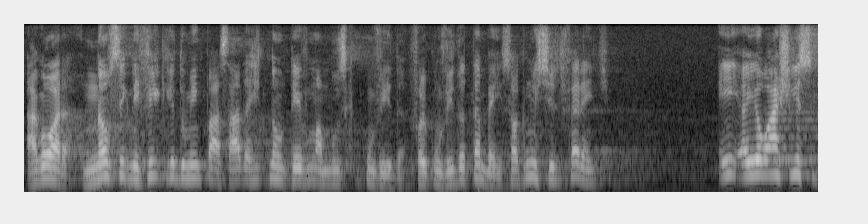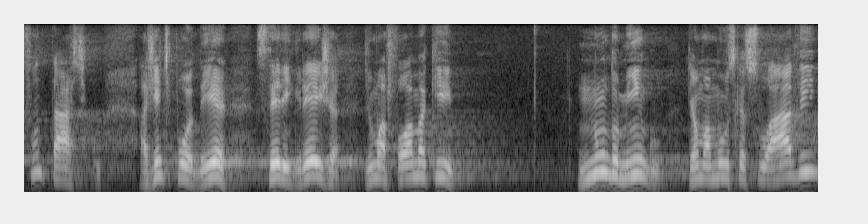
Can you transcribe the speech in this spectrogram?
Agora, não significa que domingo passado a gente não teve uma música com vida, foi com vida também, só que num estilo diferente. E eu acho isso fantástico, a gente poder ser igreja de uma forma que, num domingo, tem uma música suave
